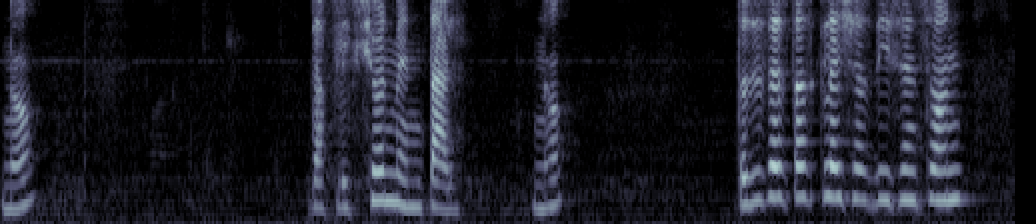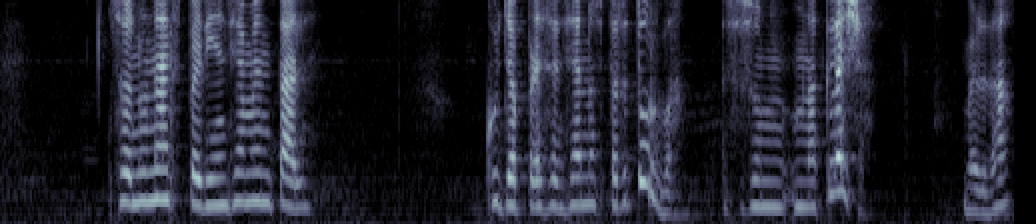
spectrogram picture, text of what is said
¿no? De aflicción mental, ¿no? Entonces estas kleshas dicen son, son una experiencia mental cuya presencia nos perturba. Eso es una klesha, ¿verdad?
